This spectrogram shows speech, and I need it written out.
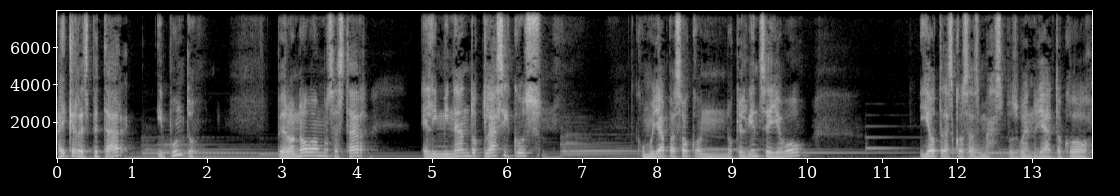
Hay que respetar y punto. Pero no vamos a estar eliminando clásicos como ya pasó con lo que el viento se llevó y otras cosas más. Pues bueno, ya tocó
